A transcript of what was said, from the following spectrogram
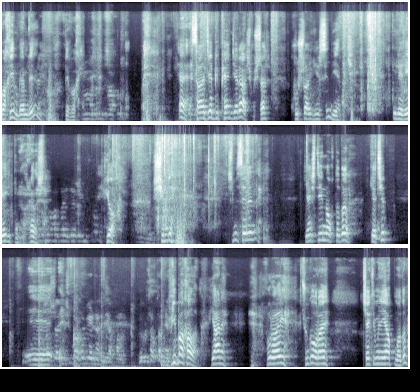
bakayım ben bir, bir bakayım. He, sadece bir pencere açmışlar. Kuşlar girsin diye bak. İleriye gitmiyor arkadaşlar. Yok. Şimdi şimdi senin geçtiğin noktadan geçip farklı bir bakalım. Yani burayı çünkü orayı çekimini yapmadım.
